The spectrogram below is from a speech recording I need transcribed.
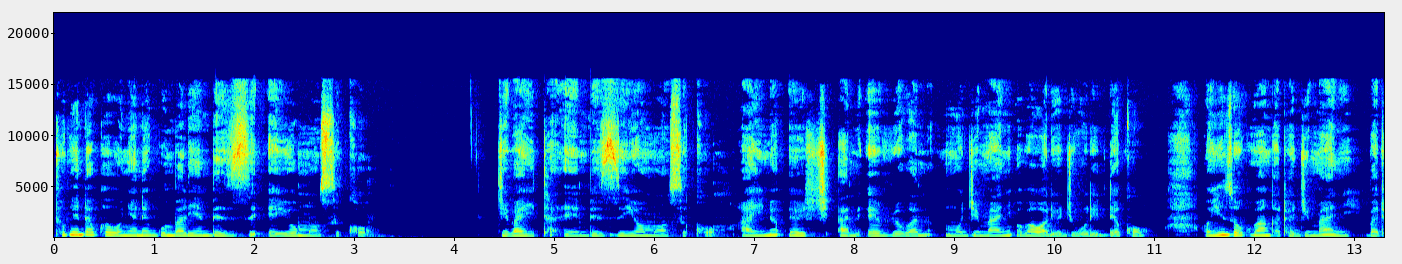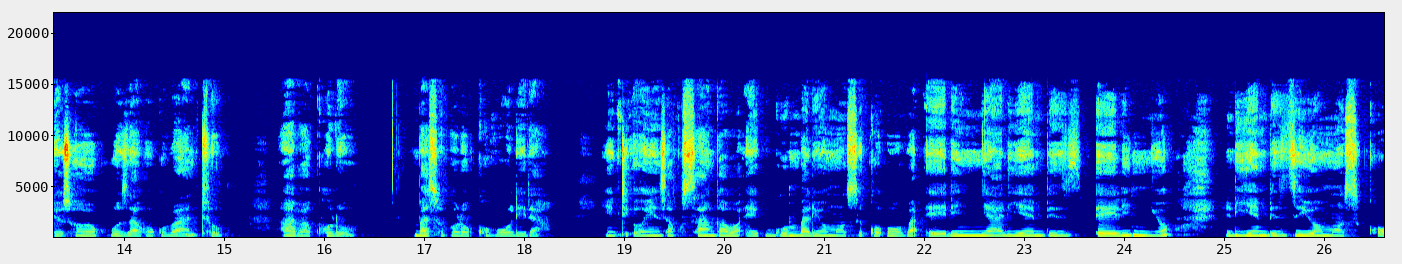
Tugenda kwewuunya n'eggumba ly'embizzi ey'omu nsiko gye bayita embizzi y'omu nsiko i know each and everyone mugimanyi oba wali ogiwuliddeko? Oyinza okuba nga togimanyi but osobola okubuuzaako ku bantu abakulu basobola okubuulira nti oyinza kusangawa eggumba ly'omu nsiko oba erinnya ly'embizzi erinnyo ly'embizzi y'omu nsiko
